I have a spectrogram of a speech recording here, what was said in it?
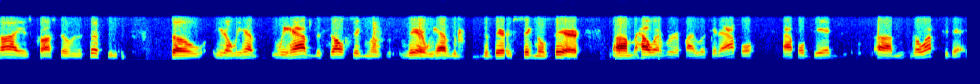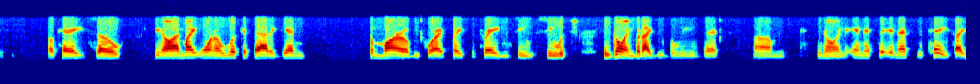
RSI has crossed over the 50. So you know we have we have the sell signals there. We have the the bear signals there. Um, however, if I look at Apple, Apple did um, go up today. Okay, so you know I might want to look at that again tomorrow before I place the trade and see see which is going. But I do believe that um, you know, and and if the, and that's the case, I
